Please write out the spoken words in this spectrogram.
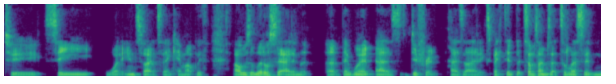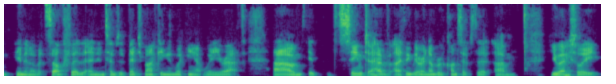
to see what insights they came up with. I was a little sad in that uh, they weren't as different as I had expected, but sometimes that's a lesson in and of itself. And, and in terms of benchmarking and working out where you're at, um, it seemed to have, I think there are a number of concepts that um, you actually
